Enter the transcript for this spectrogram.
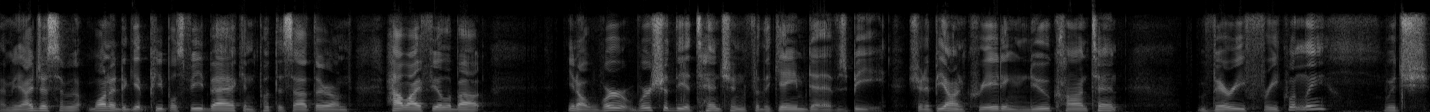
I mean, I just wanted to get people's feedback and put this out there on how I feel about, you know, where where should the attention for the game devs be? Should it be on creating new content very frequently, which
